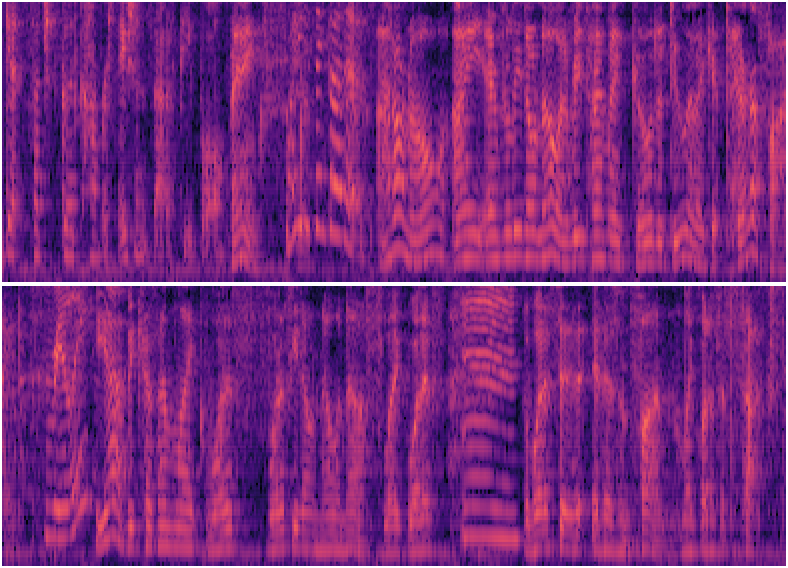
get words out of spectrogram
get such good conversations out of people. Thanks. Why do you think that is? I don't know. I, I really don't know. Every time I go to do it, I get terrified. Really? Yeah, because I'm like, what if what if you don't know enough? Like, what if Mm. what if it, it isn't fun? Like, what if it sucks?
